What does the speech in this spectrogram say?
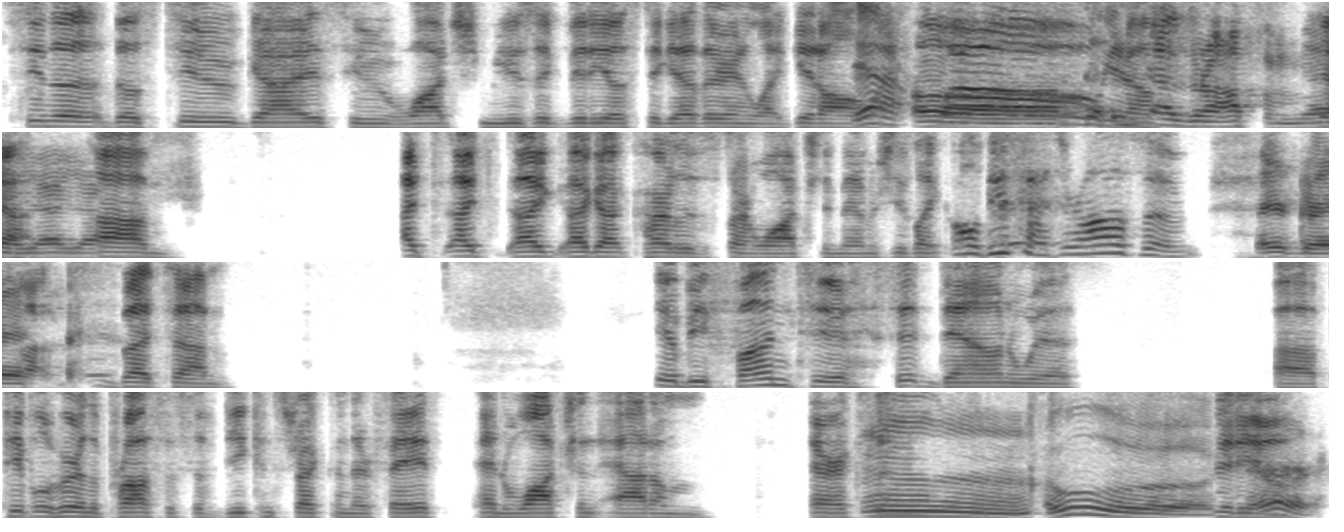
seen the those two guys who watch music videos together and like get all yeah, like, oh, whoa, you these know? guys are awesome. Yeah, yeah, yeah. Um, I, I I I got Carla to start watching them, and she's like, "Oh, these guys are awesome." They're great. Uh, but um, it would be fun to sit down with uh, people who are in the process of deconstructing their faith and watch an Adam Ericksen Mm, ooh, video. sure.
